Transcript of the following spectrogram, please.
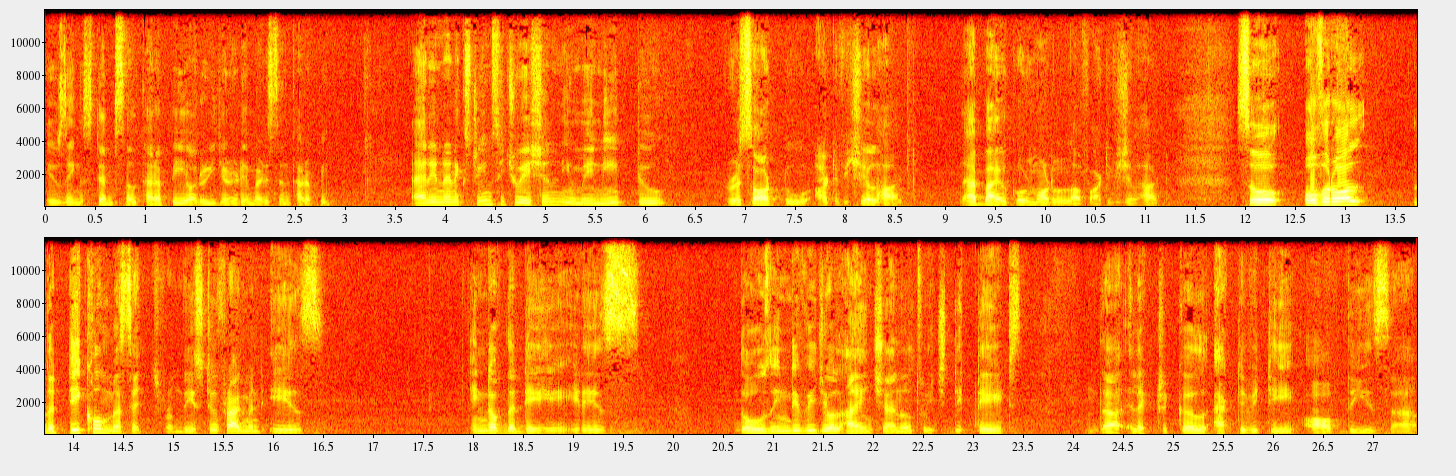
using stem cell therapy or regenerative medicine therapy. And in an extreme situation you may need to resort to artificial heart, the AbioCor model of artificial heart. So, overall the take home message from these two fragment is end of the day it is those individual ion channels which dictates the electrical activity of these uh,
